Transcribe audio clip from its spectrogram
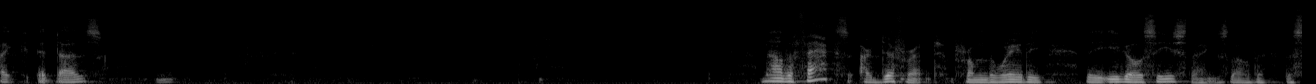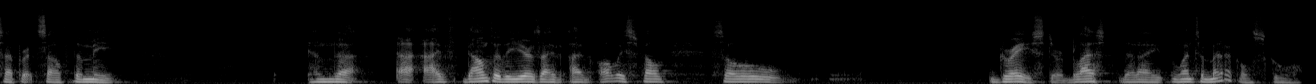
like it does. Now, the facts are different from the way the, the ego sees things, though, the, the separate self, the me. And uh, I've, down through the years, I've, I've always felt so graced or blessed that I went to medical school.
